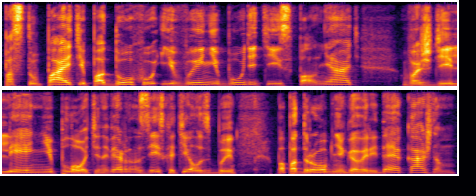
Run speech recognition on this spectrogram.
поступайте по духу, и вы не будете исполнять вожделение плоти». Наверное, здесь хотелось бы поподробнее говорить. Да и о каждом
